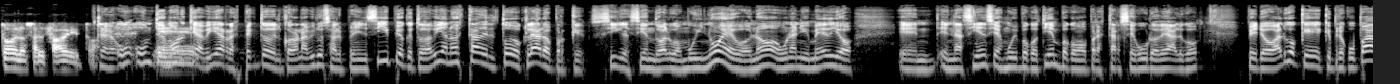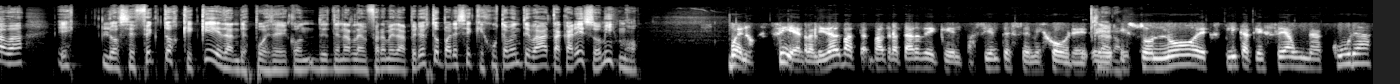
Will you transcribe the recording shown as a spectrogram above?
todos los alfabetos. Claro, un, un temor Eh, que había respecto del coronavirus al principio, que todavía no está del todo claro, porque sigue siendo algo muy nuevo, ¿no? Un año y medio en, en la ciencia es muy poco tiempo como para estar seguro de algo, pero algo que, que preocupaba es los efectos que quedan después de, de tener la enfermedad. Pero esto parece que justamente va a atacar eso mismo. Bueno, sí, en realidad va, a tratar de que el paciente se mejore. Eh, eso no explica que sea una cura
